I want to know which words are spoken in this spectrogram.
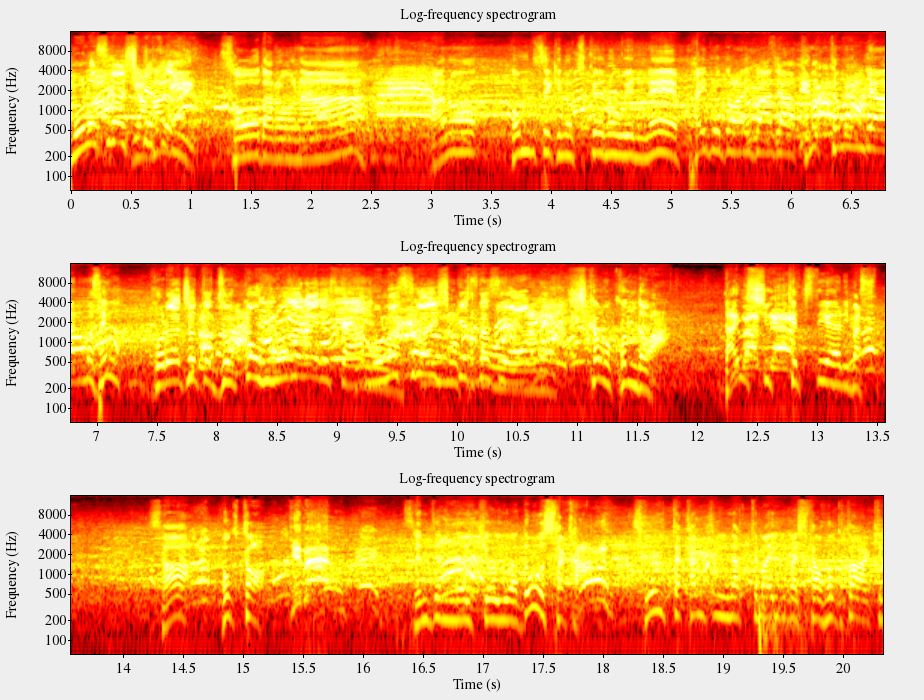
ものすごい出血。そうだろうなあの本部席の机の上にねパイルドライバーじゃたまったもんじゃありません。これはちょっと続行不能じゃないですか。ものすごい出血ですよ。しかも今度は大出血であります。さあ北斗。戦前の勢いはどうしたか。そういった感じになってまいりました北斗晶。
